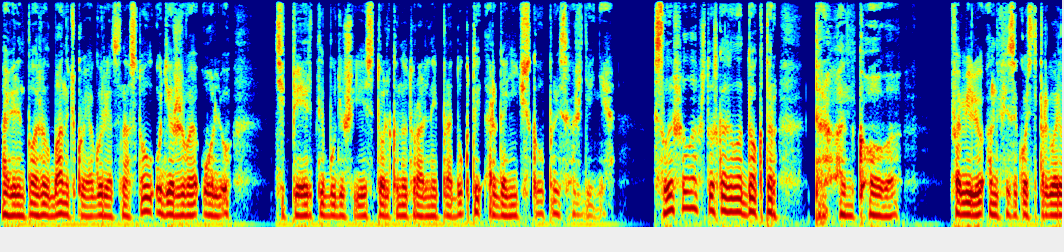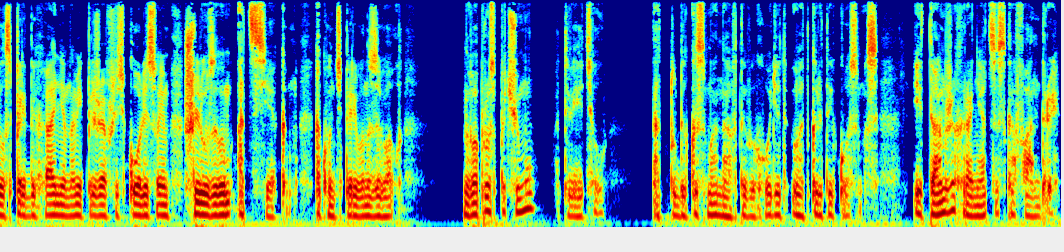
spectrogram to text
Аверин положил баночку и огурец на стол, удерживая Олю. «Теперь ты будешь есть только натуральные продукты органического происхождения». «Слышала, что сказала доктор Тарханкова?» Фамилию Анфисы Костя проговорил с придыханием, на миг прижавшись к Оле своим шлюзовым отсеком, как он теперь его называл. На вопрос «почему?» ответил. Оттуда космонавты выходят в открытый космос, и там же хранятся скафандры.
